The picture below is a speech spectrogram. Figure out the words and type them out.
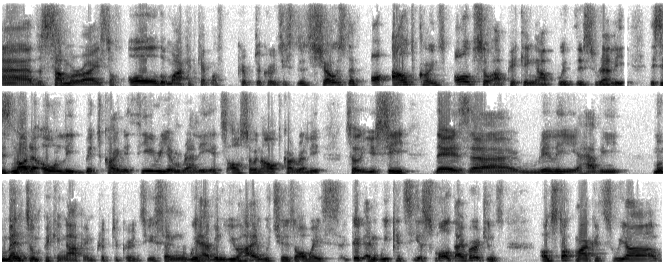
uh, the summarized of all the market cap of cryptocurrencies. This shows that altcoins also are picking up with this rally. This is not a only Bitcoin, Ethereum rally; it's also an altcoin rally. So you see, there's a really heavy momentum picking up in cryptocurrencies, and we have a new high, which is always good. And we can see a small divergence. On stock markets, we are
